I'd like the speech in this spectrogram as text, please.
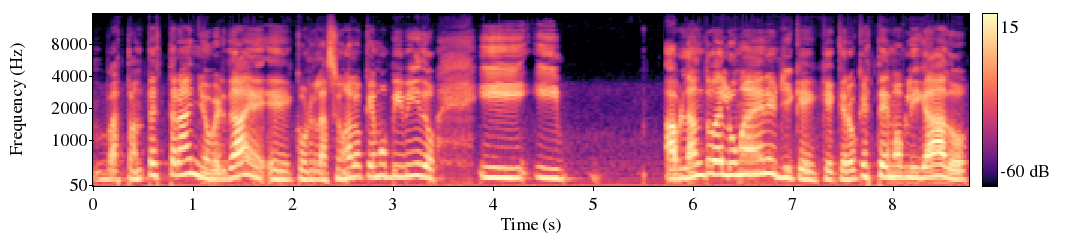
bastante extraño, ¿verdad? Eh, eh, con relación a lo que hemos vivido. Y, hablando de Luma Energy, que, creo que estemos obligados,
